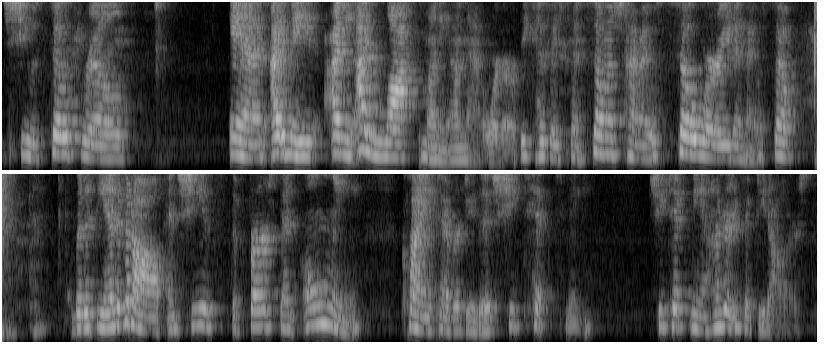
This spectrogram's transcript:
She was so thrilled. And I made, I mean, I lost money on that order because I spent so much time. I was so worried and I was so, but at the end of it all, and she is the first and only client to ever do this, she tipped me. She tipped me $150.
